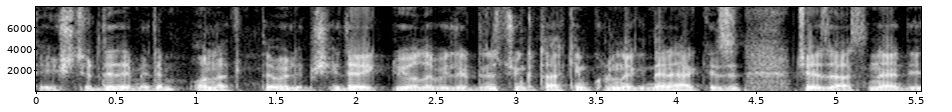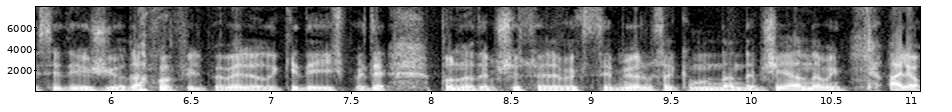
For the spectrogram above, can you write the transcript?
Değiştirdi demedim onadı. Öyle bir şey de bekliyor olabilirdiniz. Çünkü tahkim kuruluna giden herkesin cezası neredeyse değişiyordu ama Filipe Melo'daki değişmedi. Buna da bir şey söylemek istemiyorum. Sakın bundan da bir şey anlamayın. Alo.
